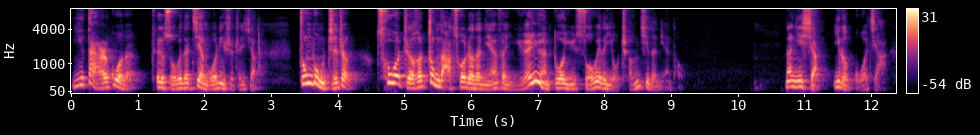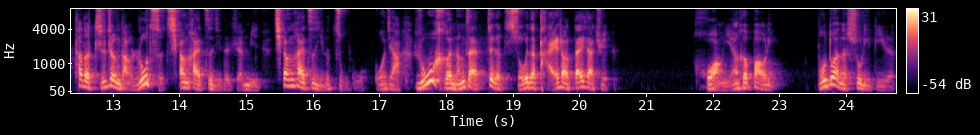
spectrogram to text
一带而过的这个所谓的建国历史真相。中共执政挫折和重大挫折的年份远远多于所谓的有成绩的年头。那你想，一个国家，他的执政党如此戕害自己的人民，戕害自己的祖国国家，如何能在这个所谓的台上待下去？谎言和暴力，不断的树立敌人，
